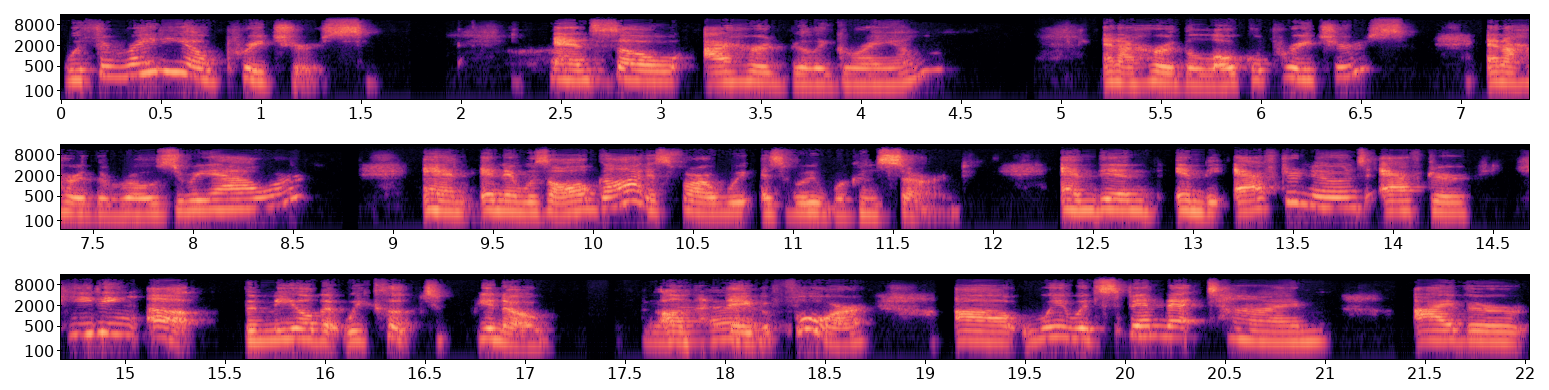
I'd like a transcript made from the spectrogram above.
with the radio preachers. And so I heard Billy Graham, and I heard the local preachers, and I heard the Rosary Hour, and and it was all God as far as we were concerned. And then in the afternoons, after heating up the meal that we cooked, you know, on the day before, uh, we would spend that time either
